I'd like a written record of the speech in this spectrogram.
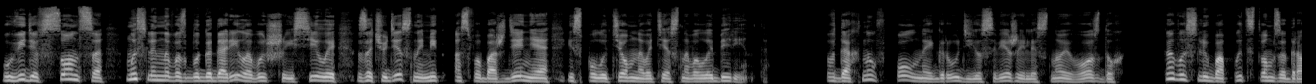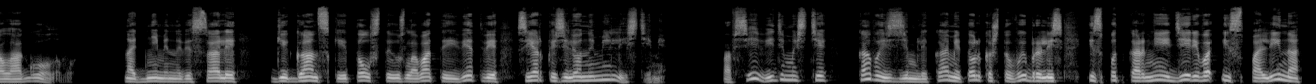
увидев солнце, мысленно возблагодарила высшие силы за чудесный миг освобождения из полутемного тесного лабиринта. Вдохнув полной грудью свежий лесной воздух, Кава с любопытством задрала голову. Над ними нависали гигантские толстые узловатые ветви с ярко-зелеными листьями. По всей видимости, Кава с земляками только что выбрались из-под корней дерева исполина,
